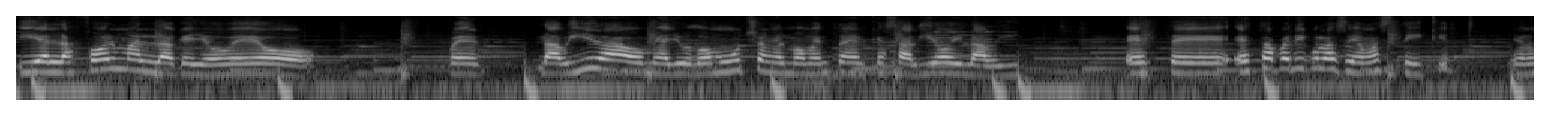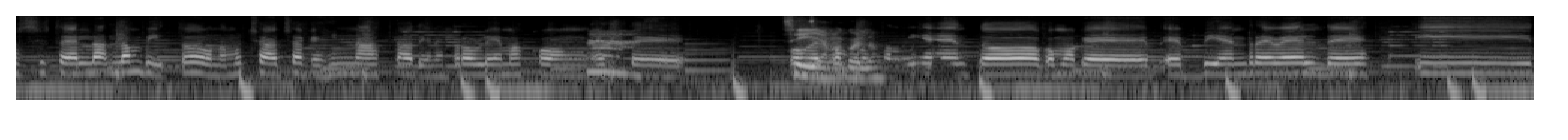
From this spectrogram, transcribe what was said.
y en la forma en la que yo veo pues, la vida o me ayudó mucho en el momento en el que salió y la vi. Este, esta película se llama Stick It. Yo no sé si ustedes la, la han visto, de una muchacha que es gimnasta, tiene problemas con Ah. este Sí, con ya el me acuerdo. comportamiento, como que es bien rebelde y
